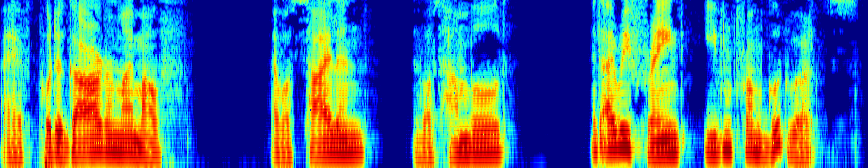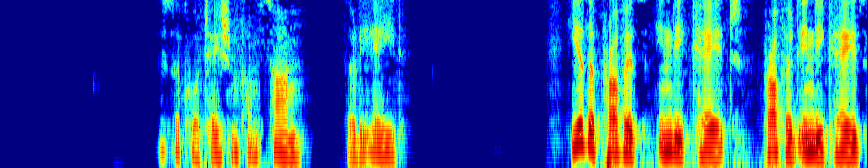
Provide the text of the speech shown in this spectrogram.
I have put a guard on my mouth. I was silent and was humbled, and I refrained even from good words. This is a quotation from Psalm 38. Here the prophets indicate, prophet indicates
